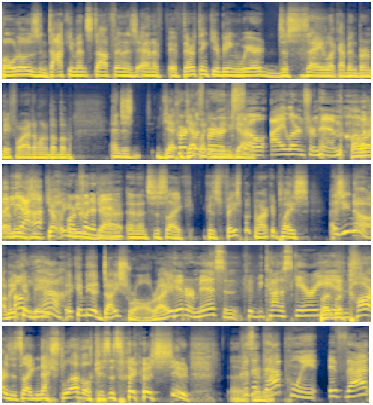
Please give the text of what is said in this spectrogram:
photos and document stuff. And as, and if if they think you're being weird, just say, "Look, I've been burned before. I don't want to." Blah, blah, blah. And just get Perk get was what you need to get. so I learned from him. Well, I mean, yeah, just get what you or need could to get, been. and it's just like because Facebook Marketplace, as you know, I mean, it Oh, can be yeah. it can be a dice roll, right? hit or miss and could be kind of scary. but with cars, it's like next level because it's like, oh shoot. Uh, Because you at that point, if that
